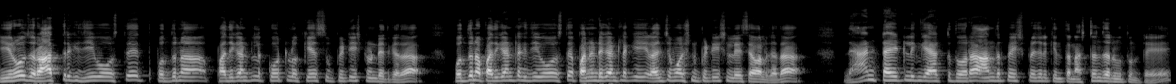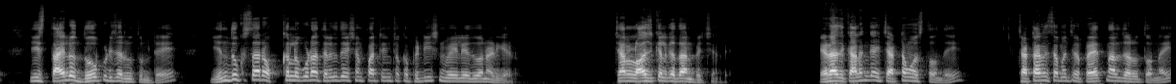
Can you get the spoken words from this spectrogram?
ఈరోజు రాత్రికి జీవో వస్తే పొద్దున పది గంటలకు కోర్టులో కేసు పిటిషన్ ఉండేది కదా. పొద్దున పది గంటలకు జీవో వస్తే పన్నెండు గంటలకి లంచ్ మోషన్ పిటిషన్ వేసేవాళ్ళు కదా. ల్యాండ్ టైటిలింగ్ యాక్ట్ ద్వారా ఆంధ్రప్రదేశ్ ప్రజలకు ఇంత నష్టం జరుగుతుంటే ఈ స్థాయిలో దోపిడీ జరుగుతుంటే ఎందుకు సార్ ఒక్కళ్ళు కూడా తెలుగుదేశం పార్టీ నుంచి ఒక పిటిషన్ వేయలేదు అని అడిగాడు. చాలా లాజికల్ కదా అనిపించింది ఏడాది కాలంగా ఈ చట్టం వస్తుంది. చట్టానికి సంబంధించిన ప్రయత్నాలు జరుగుతున్నాయి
